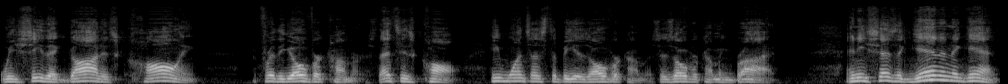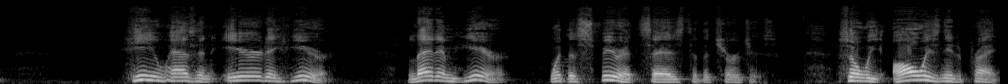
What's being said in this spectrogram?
we see that God is calling for the overcomers. That's his call. He wants us to be his overcomers, his overcoming bride. And he says again and again, he who has an ear to hear, let him hear what the Spirit says to the churches. So we always need to pray,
